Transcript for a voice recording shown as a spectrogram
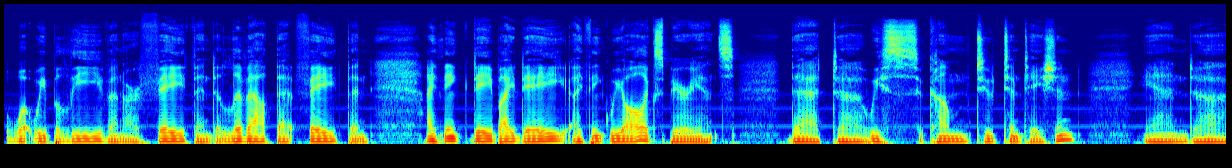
what we believe and our faith and to live out that faith. And I think day by day, I think we all experience that uh, we succumb to temptation. And, uh,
